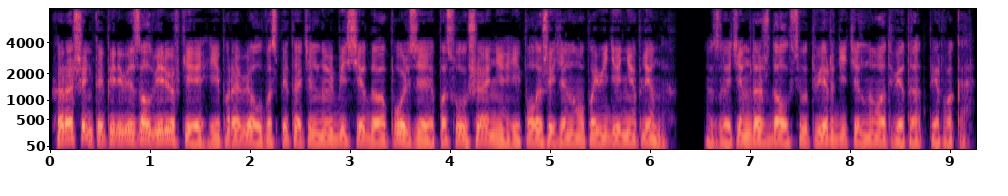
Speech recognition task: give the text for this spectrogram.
Хорошенько перевязал веревки и провел воспитательную беседу о пользе послушания и положительного поведения пленных. Затем дождался утвердительного ответа от первака,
